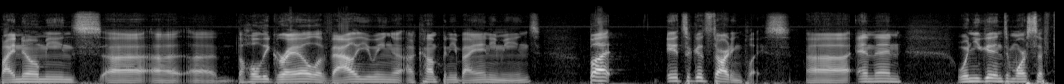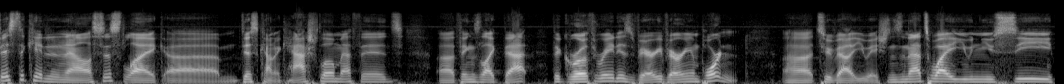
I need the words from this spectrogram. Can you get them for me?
by no means uh, uh, uh, the holy grail of valuing a, company by any means, but it's a good starting place. Uh, and then when you get into more sophisticated analysis like um, discounted cash flow methods, uh, things like that, the growth rate is very, very important uh, to valuations. And that's why you, when you see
